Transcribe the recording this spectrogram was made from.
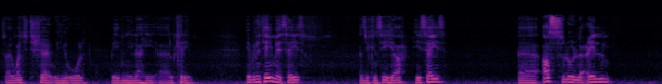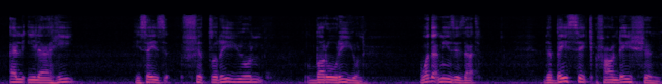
so I wanted to share it with you all بإذن الله الكريم Ibn Taymiyyah says as you can see here he says أصل العلم الإلهي he says فطري ضروري what that means is that the basic foundation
